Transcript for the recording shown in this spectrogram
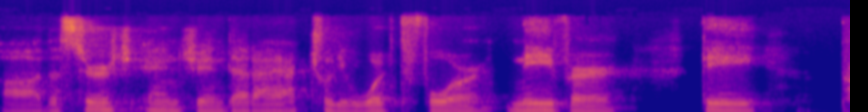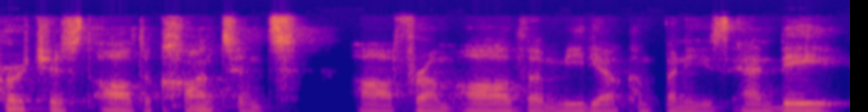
uh, the search engine that I actually worked for, Naver, they purchased all the content uh, from all the media companies and they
